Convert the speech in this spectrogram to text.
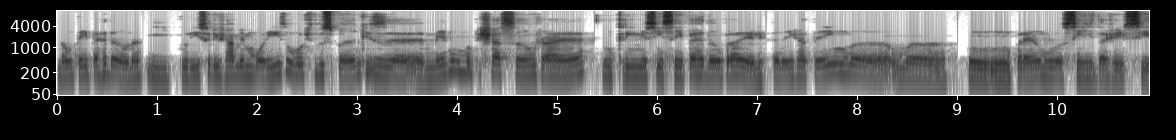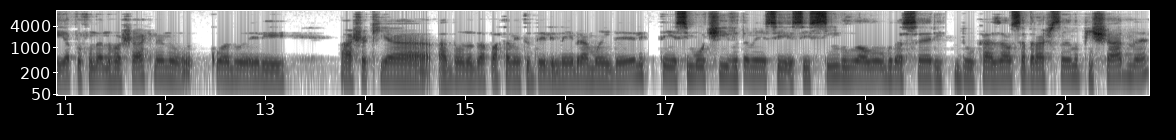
Não tem perdão, né? E por isso ele já memoriza o rosto dos punks, é, mesmo uma pichação já é um crime, assim, sem perdão para ele. Também já tem uma, uma um, um, preâmbulo, assim, da gente se aprofundar no Rorschach, né? No, quando ele acha que a, a dona do apartamento dele lembra a mãe dele. Tem esse motivo também, esse, esse símbolo ao longo da série do casal se abraçando, pichado, né?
